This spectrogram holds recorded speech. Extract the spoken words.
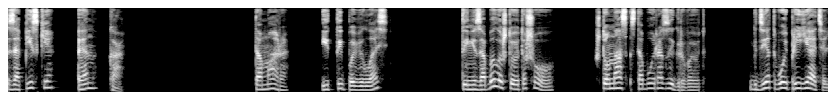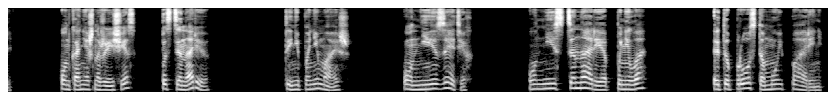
Записки Н.К. Тамара, и ты повелась? Ты не забыла, что это шоу? Что нас с тобой разыгрывают? Где твой приятель? Он, конечно же, исчез. По сценарию? Ты не понимаешь. Он не из этих. Он не из сценария, поняла? Это просто мой парень.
